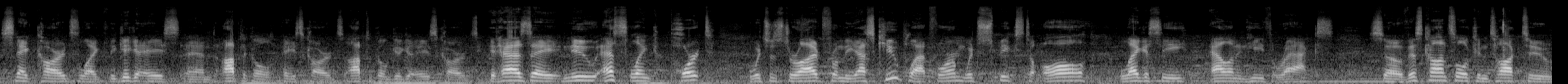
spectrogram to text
snake cards like the Giga Ace and optical Ace cards, optical Giga Ace cards. It has a new S-Link port which is derived from the SQ platform, which speaks to all legacy Allen and Heath racks. So this console can talk to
